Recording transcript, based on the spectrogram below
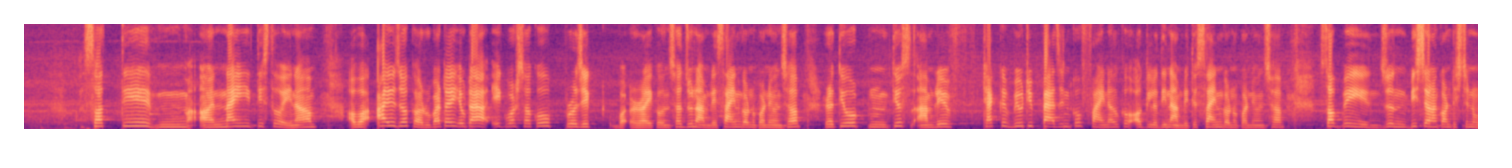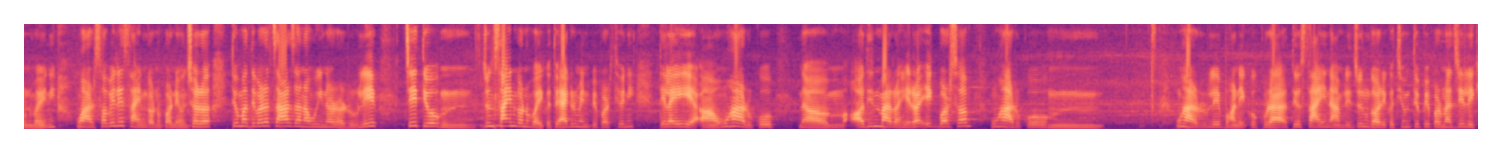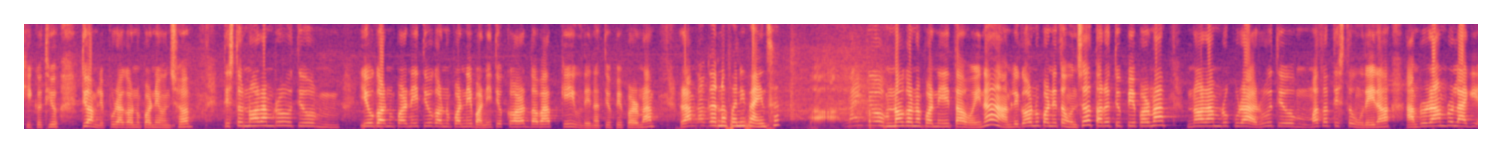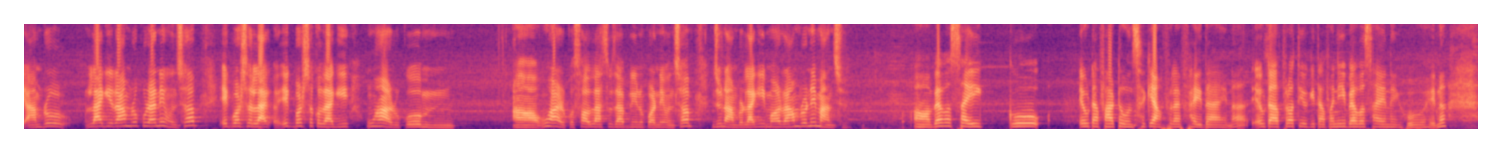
सत्य नै त्यस्तो होइन। अब आयोजकहरूबाट एउटा एक वर्षको प्रोजेक्ट रहेको हुन्छ जुन हामीले साइन गर्नुपर्ने हुन्छ। र त्यो त्यो हामीले ठ्याक्कै ब्युटी प्याजेन्टको फाइनलको अघिल्लो दिन हामीले त्यो साइन गर्नुपर्ने हुन्छ। सबै जुन बिसजना कन्टेस्टेन्ट हुनुभयो नि उहाँहरू सबैले साइन गर्नुपर्ने हुन्छ र त्यो मध्येबाट चारजना विनरहरूले चाहिँ त्यो जुन साइन गर्नुभएको त्यो एग्रिमेन्ट पेपर थियो नि त्यसलाई उहाँहरूको अधीनमा रहेर एक वर्ष उहाँहरूको उहाँहरूले भनेको कुरा त्यो साइन हामीले जुन गरेको थियौँ त्यो पेपरमा जे लेखेको थियो त्यो हामीले पुरा गर्नुपर्ने हुन्छ। त्यस्तो नराम्रो त्यो यो गर्नुपर्ने त्यो गर्नुपर्ने भन्ने त्यो कर दबाब केही हुँदैन त्यो पेपरमा। राम्रो गर्न पनि पाइन्छ। नै त्यो नगर्न पर्ने त होइन हामीले गर्नुपर्ने त हुन्छ तर त्यो पेपरमा नराम्रो कुराहरू त्यो मतलब त्यस्तो हुँदैन। हाम्रो राम्रो लागि हाम्रो लागि राम्रो कुरा नै हुन्छ। एक वर्ष ला एक वर्षको लागि उहाँहरूको उहाँहरूको सल्लाह सुझाव लिनुपर्ने हुन्छ जुन हाम्रो लागि म राम्रो नै मान्छु। व्यवसायिकको एउटा फाटो हुन्छ कि आफूलाई फाइदा होइन? एउटा प्रतियोगिता पनि व्यवसाय नै हो होइन?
